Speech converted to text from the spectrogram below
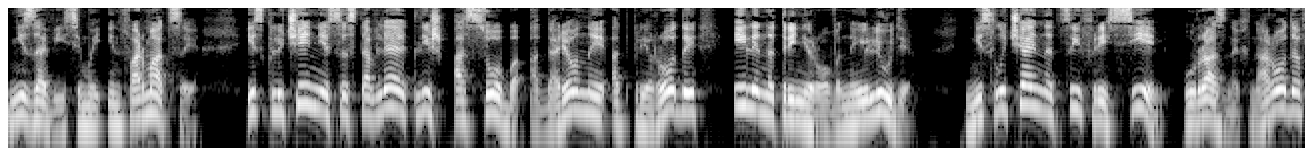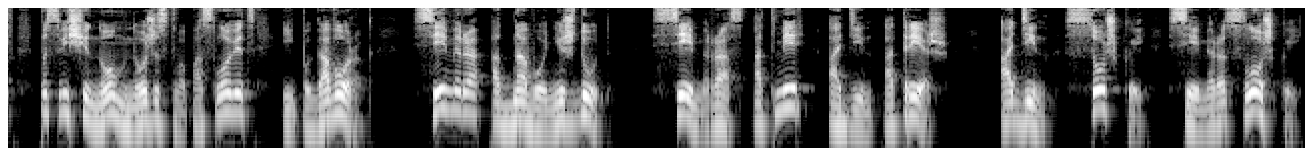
независимой информации. Исключение составляют лишь особо одаренные от природы или натренированные люди. Не случайно цифре 7 у разных народов посвящено множество пословиц и поговорок. Семеро одного не ждут. Семь раз отмерь, один отрежь. Один с сошкой, семеро с ложкой.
